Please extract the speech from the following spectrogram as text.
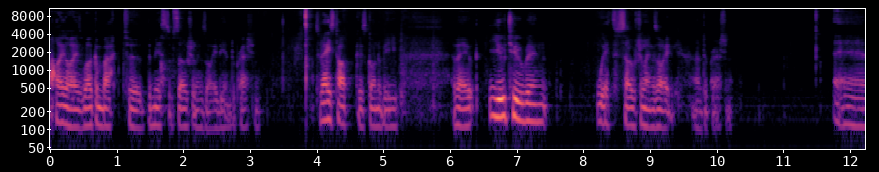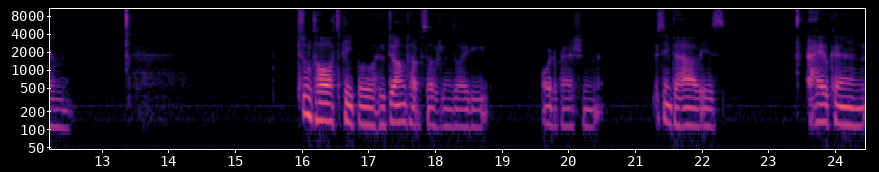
Hi guys, welcome back to the Mist of Social Anxiety and Depression. Today's topic is going to be about YouTubing with social anxiety and depression. Um, some thoughts people who don't have social anxiety or depression seem to have is how can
